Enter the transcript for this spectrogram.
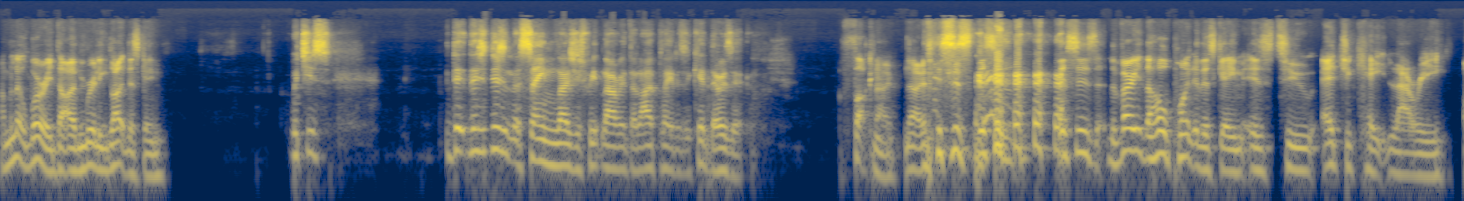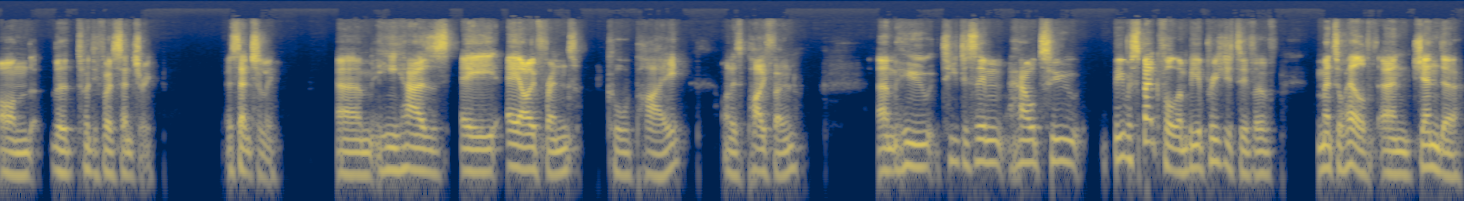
I'm a little worried that I really like this game. Which is, th- this isn't the same Leisure Suit Larry that I played as a kid, though, is it? Fuck no, no. This is this is this is the very the whole point of this game is to educate Larry on the 21st century, essentially. Um, he has a AI friend called Pi on his Pi phone, um, who teaches him how to be respectful and be appreciative of mental health and gender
